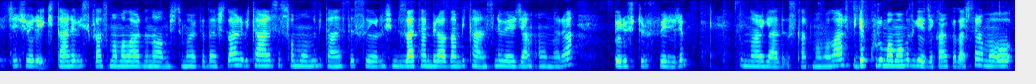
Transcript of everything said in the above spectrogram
için şöyle iki tane viskas mamalardan almıştım arkadaşlar. Bir tanesi somonlu bir tanesi de sığırlı. Şimdi zaten birazdan bir tanesini vereceğim onlara bölüştürüp veririm. Bunlar geldi ıslak mamalar. Bir de kuru mamamız gelecek arkadaşlar ama o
